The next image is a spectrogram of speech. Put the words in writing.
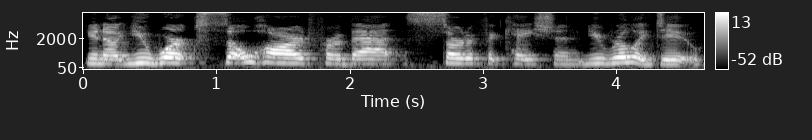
You know, you work so hard for that certification. You really do.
